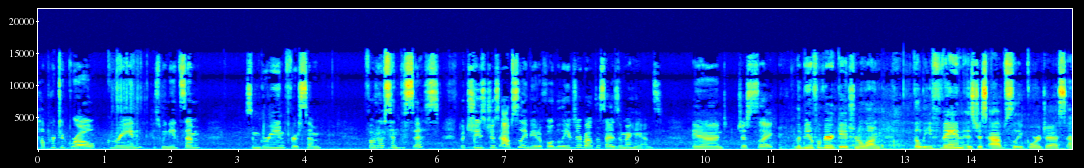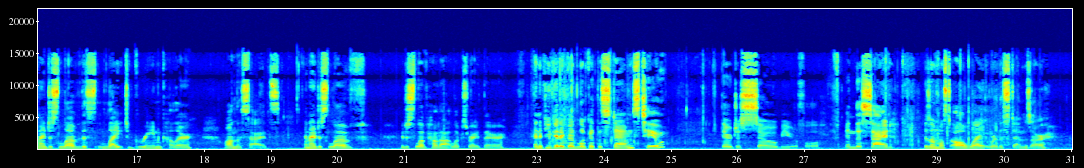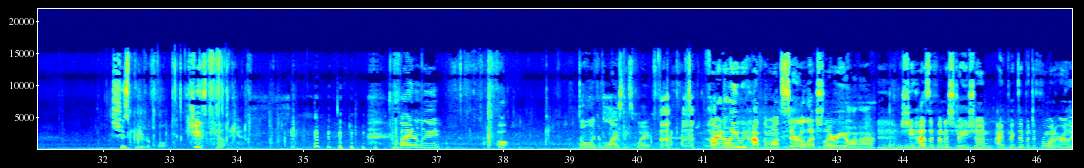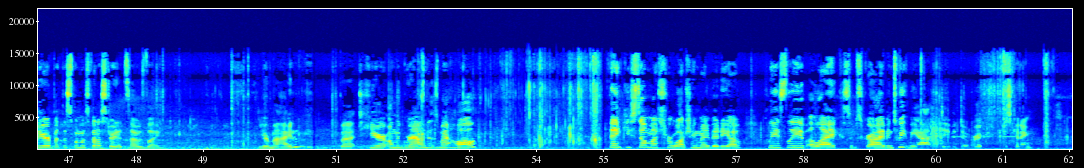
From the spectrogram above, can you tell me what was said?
help her to grow green because we need some some green for some photosynthesis but she's just absolutely beautiful the leaves are about the size of my hands and just like the beautiful variegation along the leaf vein is just absolutely gorgeous and I just love this light green color on the sides and I just love I just love how that looks right there and if you get a good look at the stems too they're just so beautiful and this side is almost all white where the stems are. She's beautiful. She's killing it. Finally, oh, don't look at the license plate. Finally, we have the Monstera Lechleriana. She has a fenestration. I picked up a different one earlier, but this one was fenestrated, so I was like, you're mine. But here on the ground is my haul. Thank you so much for watching my video. Please leave a like, subscribe, and tweet me at David Dobrik. Just kidding.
